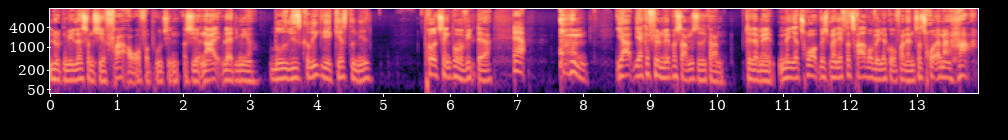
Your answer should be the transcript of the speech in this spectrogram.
Ludmilla, som siger fra over for Putin, og siger, nej, Vladimir, vi skal ikke være gæster med. Prøv at tænke på, hvor vildt det er. Ja. jeg, jeg kan følge med på samme side, Karen. Det der med. Men jeg tror, hvis man efter 30 år vælger at gå fra hinanden, så tror jeg, man har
